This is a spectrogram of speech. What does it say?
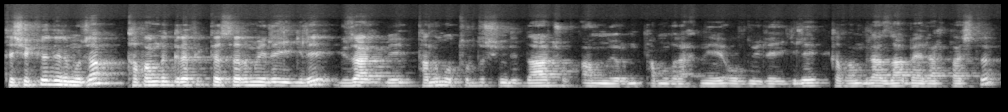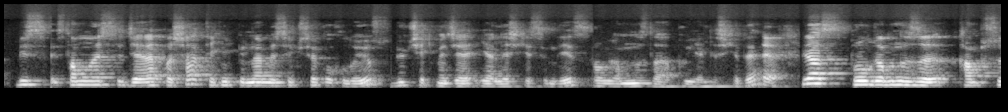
Teşekkür ederim hocam. Kafamda grafik tasarımı ile ilgili güzel bir tanım oturdu. Şimdi daha çok anlıyorum tam olarak ne olduğu ile ilgili. Kafam biraz daha berraklaştı. Biz İstanbul Üniversitesi Cerrahpaşa Teknik Bilimler Meslek Yüksekokuluyuz. Büyükçekmece yerleşkesindeyiz. Programımız da bu yerleşkede. Evet. Biraz programınızı, kampüsü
